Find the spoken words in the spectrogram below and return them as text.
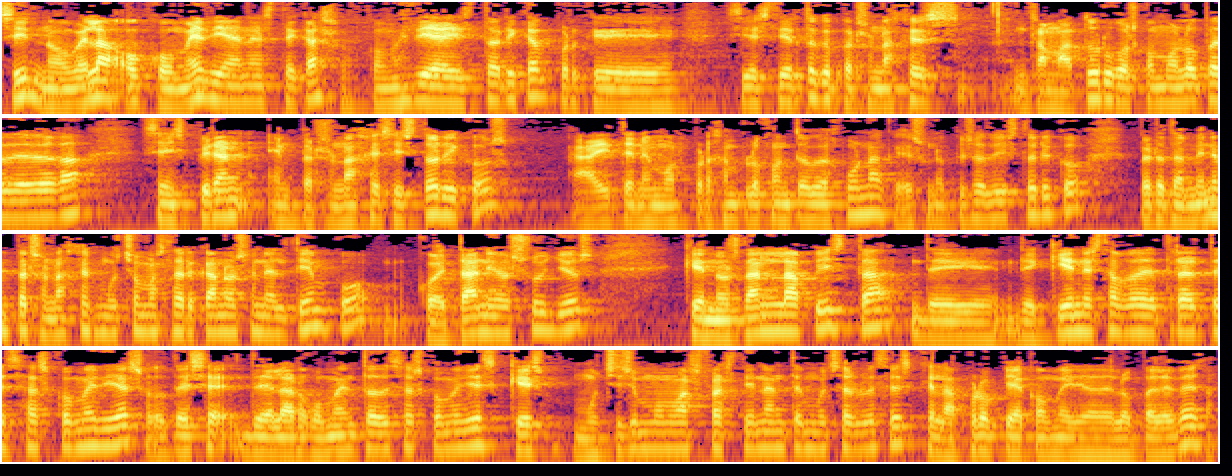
Sí, novela o comedia en este caso, comedia histórica, porque sí es cierto que personajes dramaturgos como López de Vega se inspiran en personajes históricos. Ahí tenemos, por ejemplo, Fuente Ovejuna, que es un episodio histórico, pero también en personajes mucho más cercanos en el tiempo, coetáneos suyos, que nos dan la pista de, quién estaba detrás de esas comedias o del argumento de esas comedias, que es muchísimo más fascinante muchas veces que la propia comedia de López de Vega.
